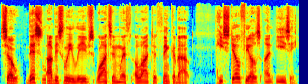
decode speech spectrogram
So this obviously leaves Watson with a lot to think about. He still feels uneasy.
